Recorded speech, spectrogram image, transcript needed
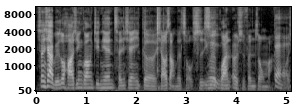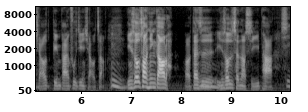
剩下比如说华星光今天呈现一个小涨的走势，因为关二十分钟嘛。对。小平盘附近小涨，嗯，营收创新高了。啊，但是营收是成长十一趴，是，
